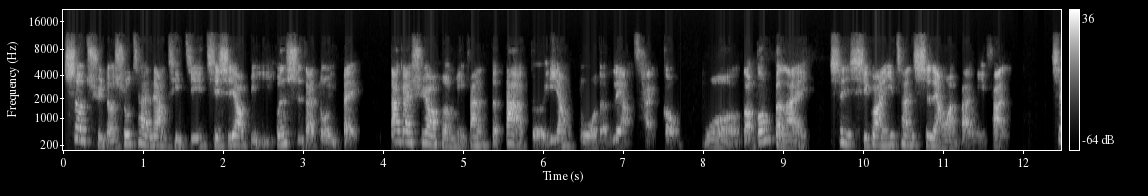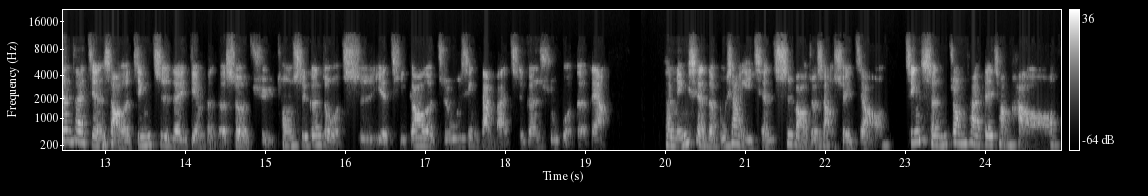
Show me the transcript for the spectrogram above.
摄取的蔬菜量体积其实要比荤食再多一倍，大概需要和米饭的大格一样多的量才够。我老公本来是习惯一餐吃两碗白米饭，现在减少了精致类淀粉的摄取，同时跟着我吃，也提高了植物性蛋白质跟蔬果的量。很明显的，不像以前吃饱就想睡觉，精神状态非常好。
